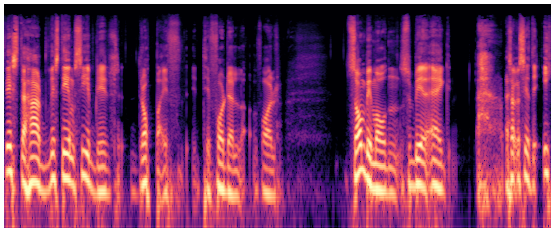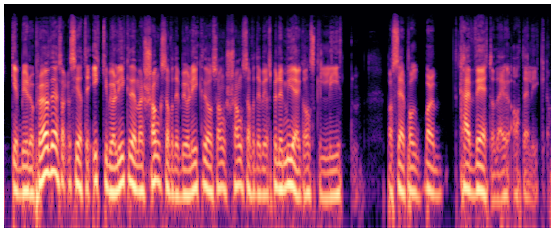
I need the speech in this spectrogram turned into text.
hvis, det her, hvis DMC blir droppa til fordel for zombie-moden, så blir jeg Jeg skal ikke si at det ikke blir å prøve det, jeg skal ikke si at det ikke blir å like det, men sjansen for at det blir å like det, og sjansen for at det blir å spille mye, er ganske liten. Basert på bare hva jeg vet at jeg, at jeg liker.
